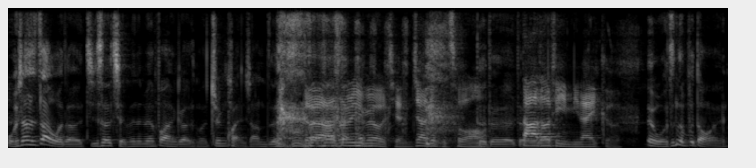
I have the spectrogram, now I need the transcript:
我像是在我的机车前面那边放一个什么捐款箱子。对啊，说明你没有钱，这样就不错哦。对对对对，大家都听你那一格。哎，我真的不懂哎，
